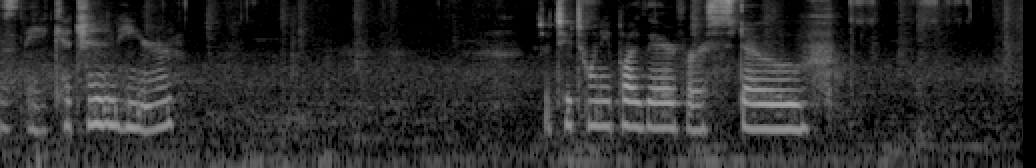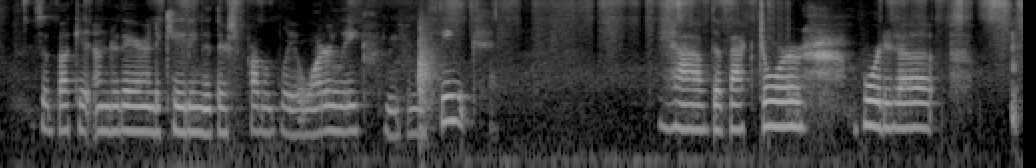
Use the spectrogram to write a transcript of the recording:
Is the kitchen here. There's a 220 plug there for a stove. There's a bucket under there indicating that there's probably a water leak coming from the sink. We have the back door boarded up.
